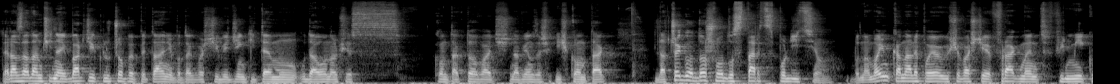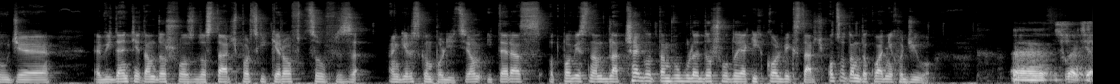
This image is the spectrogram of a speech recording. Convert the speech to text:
Teraz zadam Ci najbardziej kluczowe pytanie, bo tak właściwie dzięki temu udało nam się skontaktować, nawiązać jakiś kontakt. Dlaczego doszło do starć z policją? Bo na moim kanale pojawił się właśnie fragment filmiku, gdzie ewidentnie tam doszło do starć polskich kierowców z angielską policją i teraz odpowiedz nam, dlaczego tam w ogóle doszło do jakichkolwiek starć? O co tam dokładnie chodziło? E, słuchajcie,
